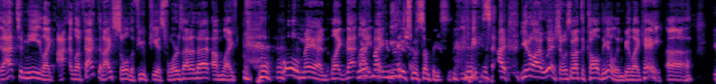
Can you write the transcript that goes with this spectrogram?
that to me, like I, the fact that I sold a few PS4s out of that, I'm like, oh man, like that. I, I, knew this was something. I, you know, I wish I was about to call Neil and be like, hey, uh,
